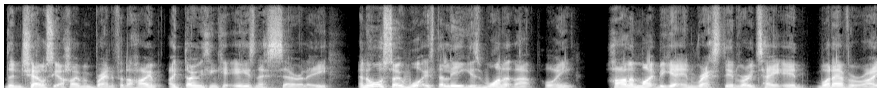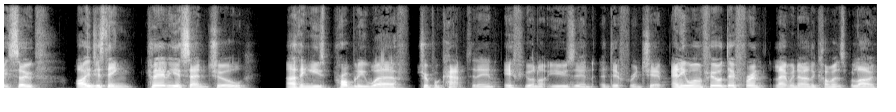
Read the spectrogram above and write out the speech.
than Chelsea at home and Brentford at home? I don't think it is necessarily. And also, what if the league is won at that point? Haaland might be getting rested, rotated, whatever, right? So I just think clearly essential. I think he's probably worth triple captaining if you're not using a different chip. Anyone feel different? Let me know in the comments below.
